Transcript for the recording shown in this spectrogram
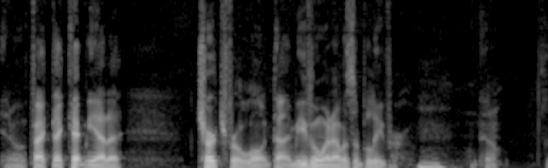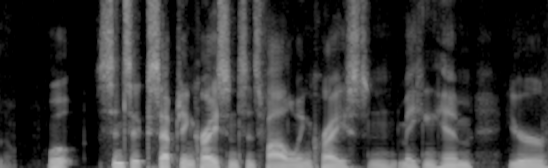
You know, in fact, that kept me out of church for a long time, even when I was a believer. Mm. You know, so. Well, since accepting Christ and since following Christ and making Him your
